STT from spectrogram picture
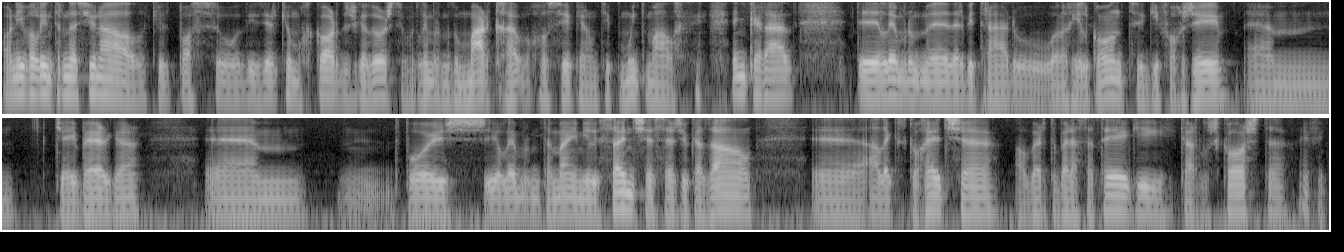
Ao nível internacional, que eu posso dizer que eu me recordo dos jogadores, lembro-me do Marc Rossé, que era um tipo muito mal encarado, eh, lembro-me de arbitrar o Henri Leconte, Guy Forger, um, Jay Berger, um, depois eu lembro-me também Emílio Sanchez, Sérgio Casal, eh, Alex Correcha, Alberto Berasategui, Carlos Costa, enfim.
